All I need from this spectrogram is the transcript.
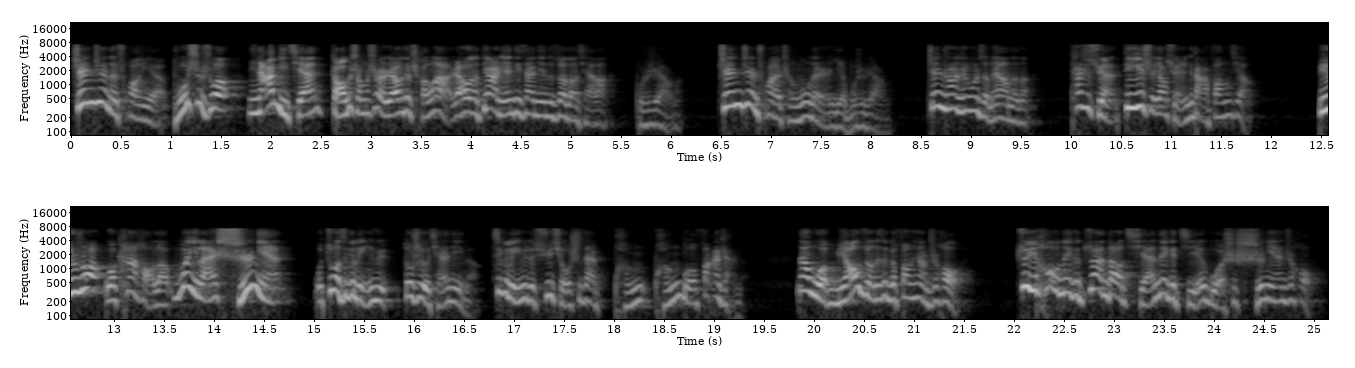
真正的创业不是说你拿笔钱搞个什么事儿，然后就成了，然后呢第二年第三年就赚到钱了，不是这样的，真正创业成功的人也不是这样的。真创业成功是怎么样的呢？他是选第一是要选一个大方向，比如说我看好了未来十年我做这个领域都是有前景的，这个领域的需求是在蓬蓬勃发展的。那我瞄准了这个方向之后，最后那个赚到钱那个结果是十年之后，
